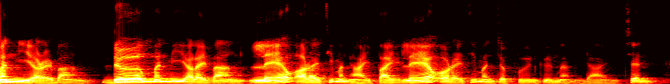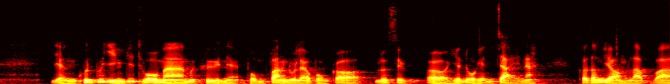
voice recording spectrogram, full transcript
มันมีอะไรบ้าง เดิมมันมีอะไรบ้าง แล้วอะไรที่มันหายไป แล้วอะไรที่มันจะฟื้นคืนมาไม่ได้ เช่น อย่างคุณผู้หญิงที่โทรมาเมื่อคืนเนี่ยผมฟังดูแล้วผมก็รู้สึกเออเห็นอกเห็นใจนะก็ต้องยอมรับว่า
